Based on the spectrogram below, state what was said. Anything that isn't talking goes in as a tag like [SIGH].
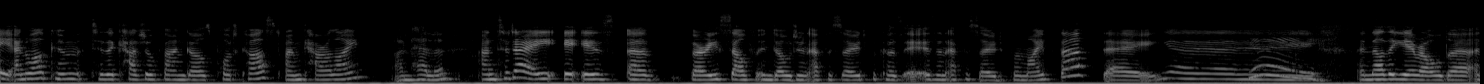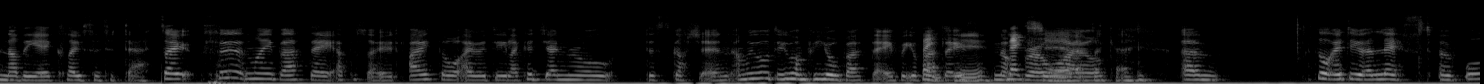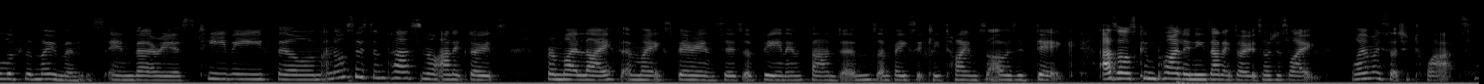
Hi, and welcome to the Casual Fangirls podcast. I'm Caroline, I'm Helen. and today it is a very self indulgent episode because it is an episode for my birthday. Yay! Yay! Another year older, another year closer to death. So, for my birthday episode, I thought I would do like a general discussion, and we will do one for your birthday, but your Thank birthday's you. not Next for a year, while. that's okay. um, thought I'd do a list of all of the moments in various TV, film, and also some personal anecdotes from my life and my experiences of being in fandoms and basically times that I was a dick. As I was compiling these anecdotes, I was just like, why am I such a twat?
